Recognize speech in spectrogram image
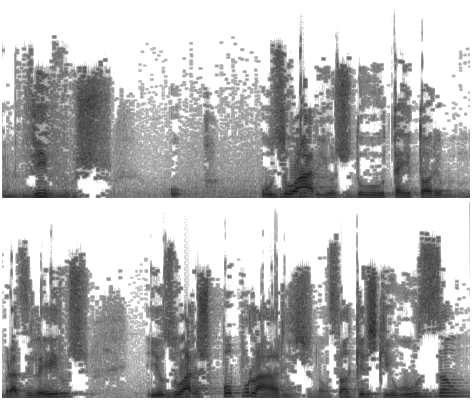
vivos, usuários do território brasileiros e usuários populares, não são aqueles que usam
